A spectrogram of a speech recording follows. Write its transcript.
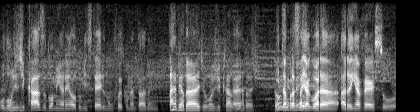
O Longe de Casa do Homem-Aranha, o do Mistério, não foi comentado ainda. Ah, é verdade, é longe de casa, é É. verdade. E tá pra sair agora Aranha Verso.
